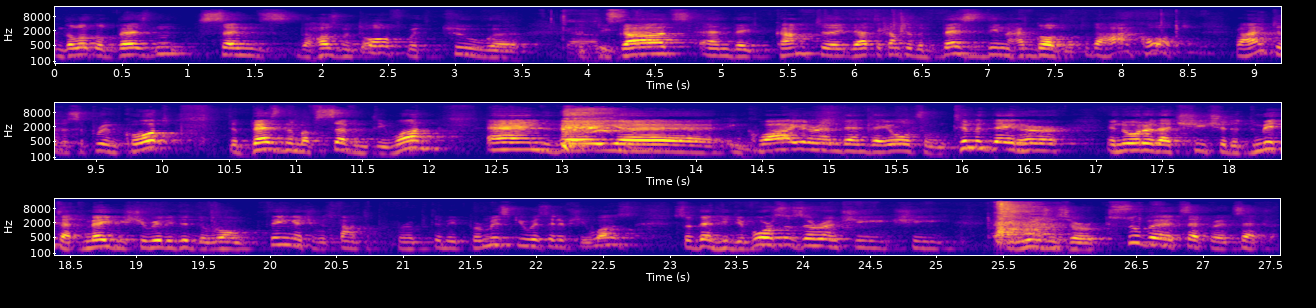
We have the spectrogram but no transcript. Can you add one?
and the local bezdin sends the husband off with two uh, Guards. guards, and they come to they have to come to the bezdin hagodl, to the high court. Right to the Supreme Court, the Besdom of seventy-one, and they uh, inquire, and then they also intimidate her, in order that she should admit that maybe she really did the wrong thing and she was found to, be promiscuous, and if she was, so then he divorces her and she, she, she loses her ksuba, etc., etc.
